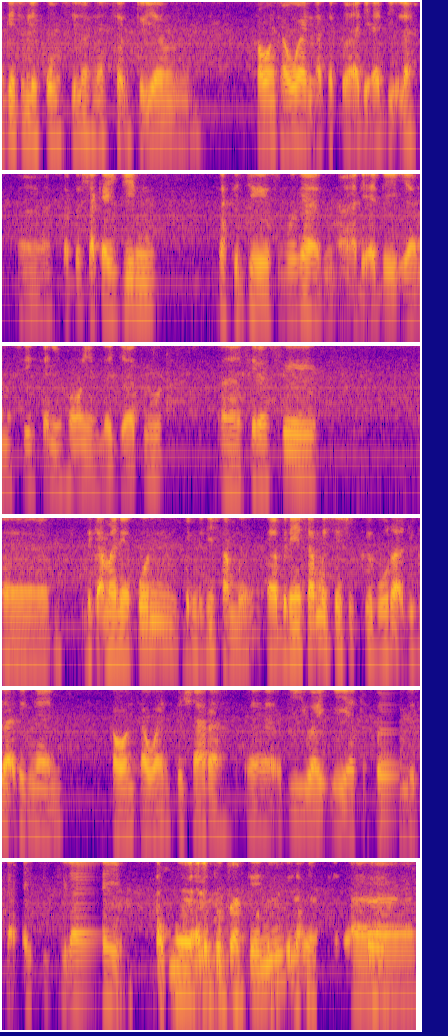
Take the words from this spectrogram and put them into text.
mungkin saya boleh kongsi lah nasihat untuk yang kawan-kawan ataupun adik-adik lah. Uh, satu syakat izin dah kerja semua kan. Uh, adik-adik yang masih Nihon yang belajar tu uh, saya rasa uh, dekat mana pun benda ni sama. Uh, benda yang sama saya suka borak juga dengan kawan-kawan pensyarah uh, di UIA ataupun dekat IPT lain. Saya ada beberapa ni uh,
